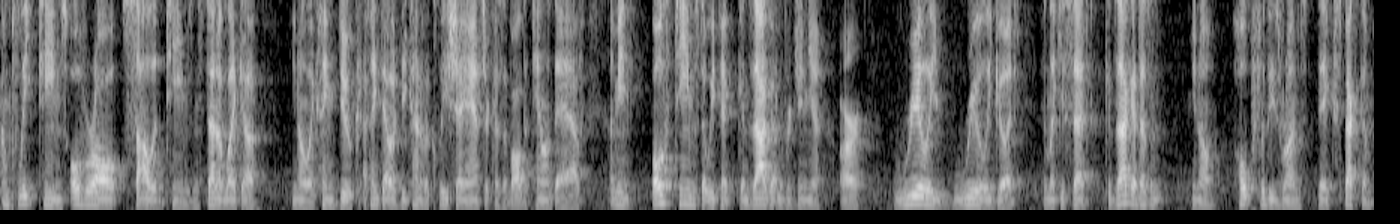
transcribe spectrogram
complete teams, overall solid teams, instead of like a, you know, like saying Duke. I think that would be kind of a cliche answer because of all the talent they have. I mean, both teams that we picked, Gonzaga and Virginia, are really, really good. And like you said, Gonzaga doesn't, you know, hope for these runs. They expect them.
